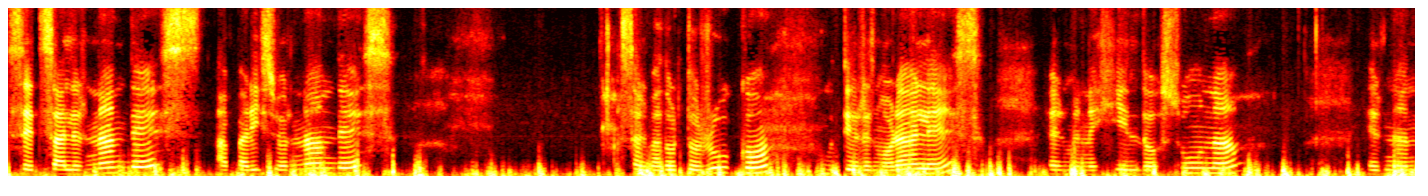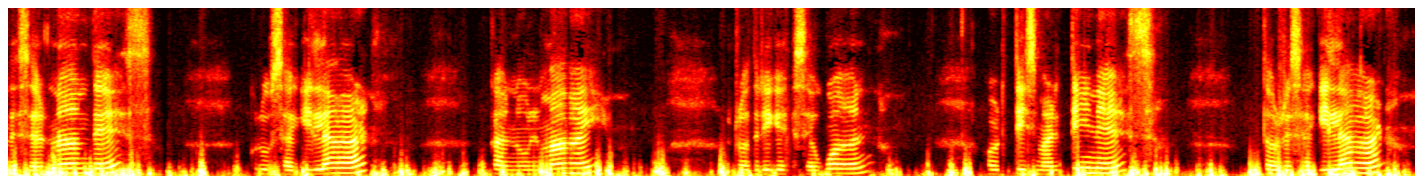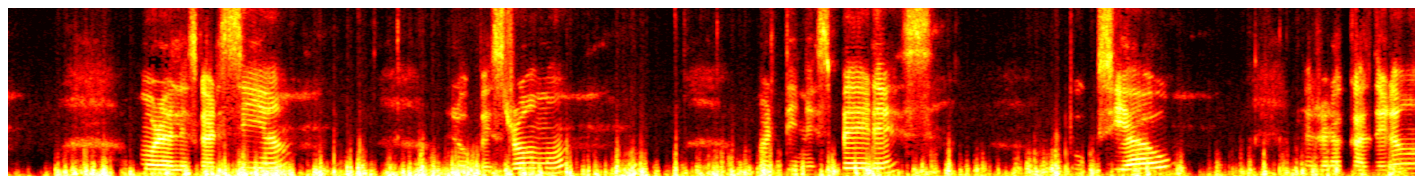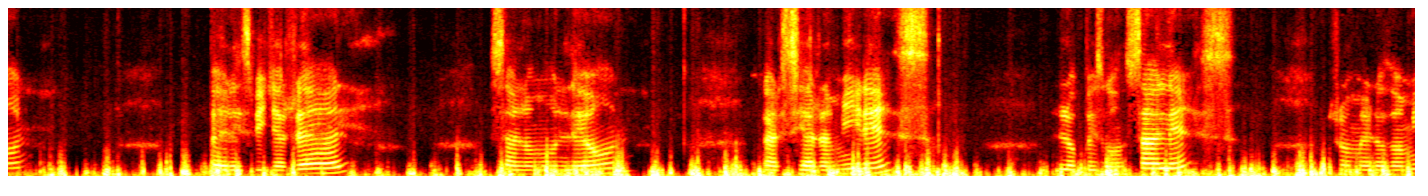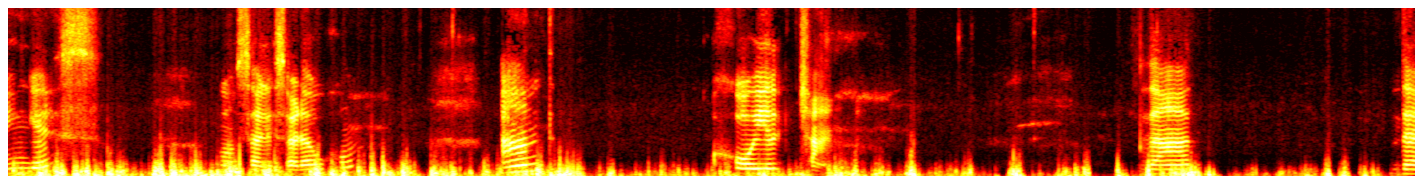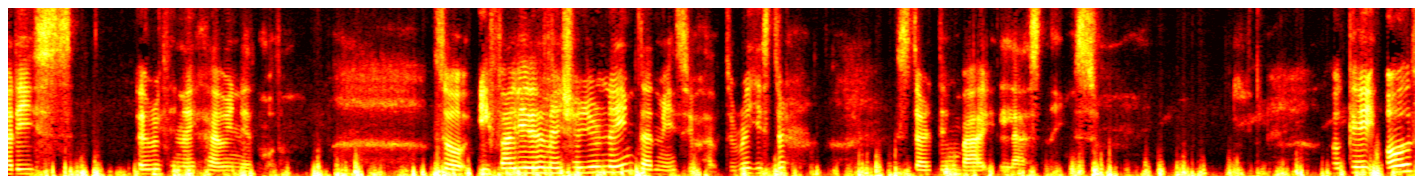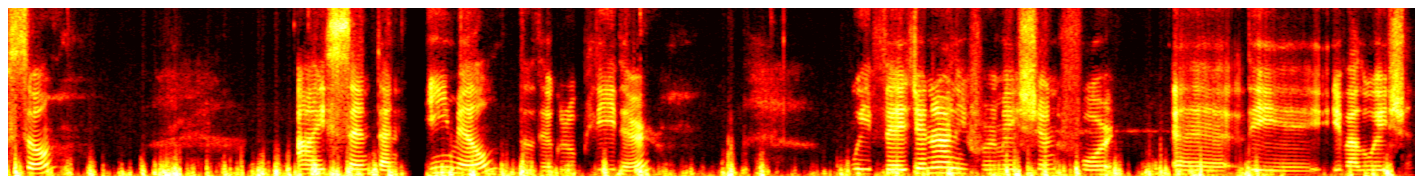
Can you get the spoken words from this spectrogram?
Setzal Hernández, Aparicio Hernández, Salvador Torruco, Gutiérrez Morales, Hermenegildo Zuna, Hernández Hernández, Cruz Aguilar, Canul May, Rodríguez Seguán, Ortiz Martínez, Torres Aguilar, Morales García, López Romo, Martínez Pérez, Puxiao, Calderón, Pérez Villarreal, Salomón León, García Ramírez, López González, Romero Domínguez, González Araujo, and Hoyle Chan. That that is everything I have in Edmodo. So if I didn't mention your name, that means you have to register starting by last names. Okay, also, I sent an email to the group leader with the general information for uh, the evaluation?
